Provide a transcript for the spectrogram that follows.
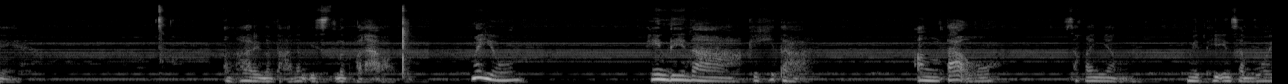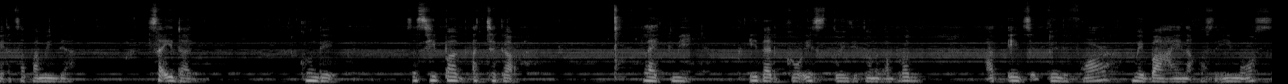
Kasi, ang hari ng tahanan is nagpalaw. Ngayon, hindi na kikita ang tao sa kanyang mithiin sa buhay at sa pamilya, sa edad, kundi sa sipag at syaga. Like me, edad ko is 22 nag-abroad at age of 24, may bahay na ako sa Imos,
